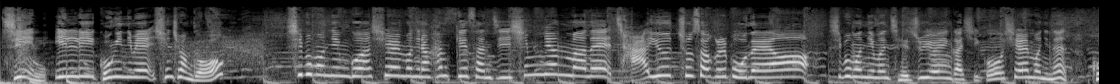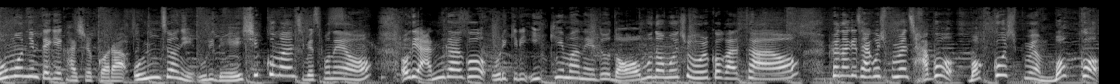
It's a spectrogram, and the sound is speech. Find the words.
진 1202님의 신청곡 시부모님과 시할머니랑 함께 산 지 10년 만에 자유 추석을 보내요. 시부모님은 제주 여행 가시고 시할머니는 고모님 댁에 가실 거라 온전히 우리 네 식구만 집에서 보내요. 어디 안 가고 우리끼리 있기만 해도 너무너무 좋을 것 같아요. 편하게 자고 싶으면 자고 먹고 싶으면 먹고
